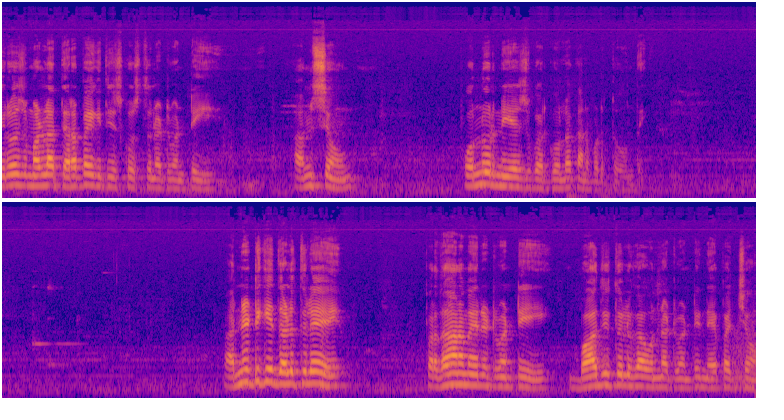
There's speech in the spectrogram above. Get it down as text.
ఈరోజు మళ్ళా తెరపైకి తీసుకొస్తున్నటువంటి అంశం పొన్నూరు నియోజకవర్గంలో కనపడుతూ ఉంది. అన్నిటికీ దళితులే ప్రధానమైనటువంటి బాధితులుగా ఉన్నటువంటి నేపథ్యం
